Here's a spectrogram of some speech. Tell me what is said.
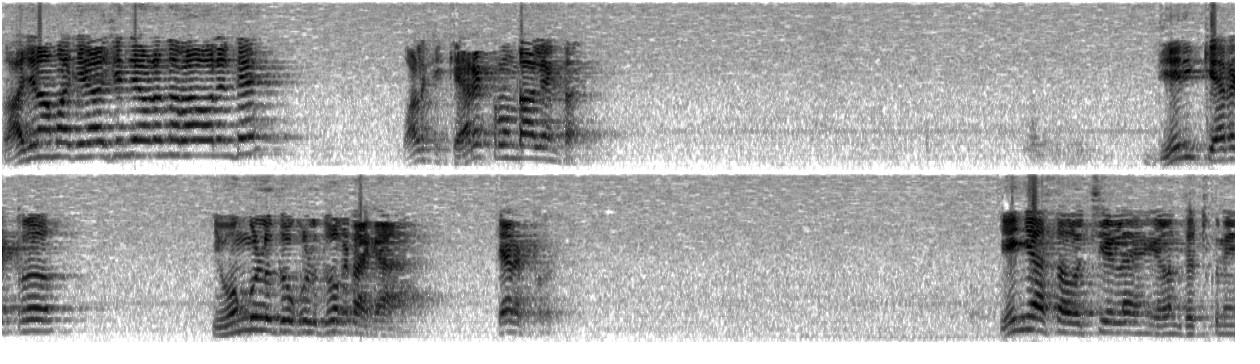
రాజీనామా చేయాల్సింది ఎవడన్నా రావాలంటే వాళ్ళకి క్యారెక్టర్ ఉండాలి అంట. దేనికి క్యారెక్టర్? ఈ ఒంగుళ్ళు దూకుళ్ళు దూకటాక? క్యారెక్టర్. ఏం చేస్తావు వచ్చి ఇలా వీళ్ళని తెచ్చుకుని?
